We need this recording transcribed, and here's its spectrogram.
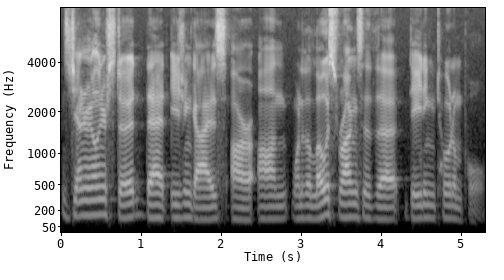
It's generally understood that Asian guys are on one of the lowest rungs of the dating totem pole.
